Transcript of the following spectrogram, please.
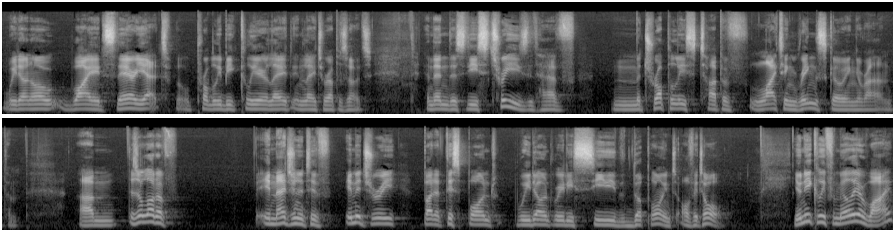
we don't know why it's there yet. Will probably be clear late in later episodes. And then there's these trees that have metropolis type of lighting rings going around them. Um, there's a lot of imaginative imagery, but at this point, we don't really see the point of it all. Uniquely familiar, why?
